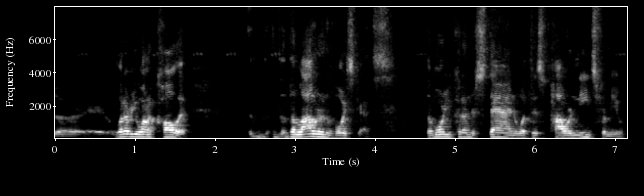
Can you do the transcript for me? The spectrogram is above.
uh, whatever you want to call it the, the louder the voice gets the more you could understand what this power needs from you.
